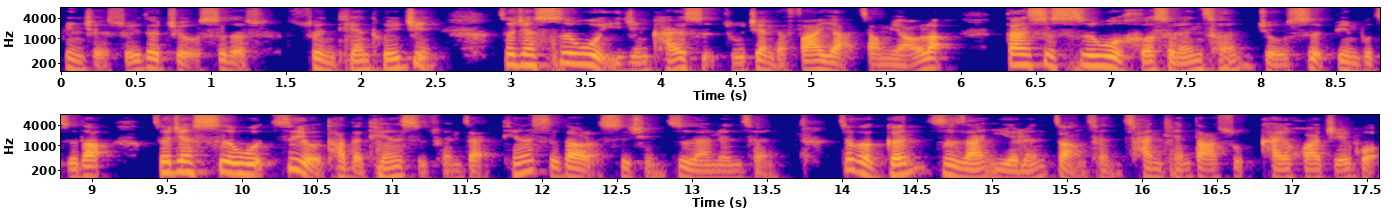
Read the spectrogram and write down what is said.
并且随着九四的顺天推进，这件事物已经开始逐渐的发芽长苗了。但是事物何时能成，九四并不知道。这件事物自有它的天时存在，天时到了，事情自然能成，这个根自然也能长成参天大树，开花结果。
